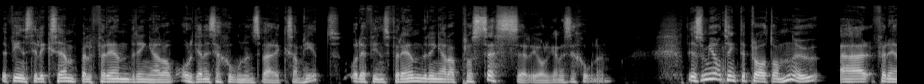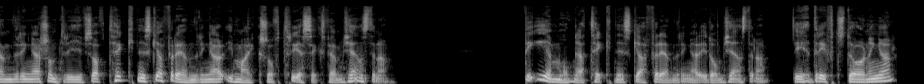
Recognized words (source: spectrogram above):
Det finns till exempel förändringar av organisationens verksamhet och det finns förändringar av processer i organisationen. Det som jag tänkte prata om nu är förändringar som drivs av tekniska förändringar i Microsoft 365-tjänsterna. Det är många tekniska förändringar i de tjänsterna. Det är driftstörningar,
